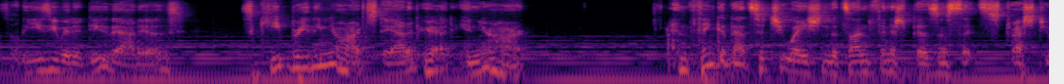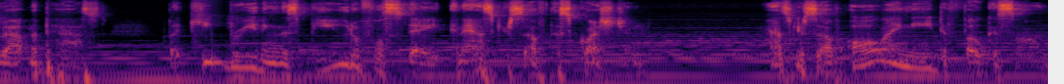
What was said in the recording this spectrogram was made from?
So, the easy way to do that is, is keep breathing your heart, stay out of your head, in your heart, and think of that situation that's unfinished business that stressed you out in the past. But keep breathing this beautiful state and ask yourself this question. Ask yourself, all I need to focus on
